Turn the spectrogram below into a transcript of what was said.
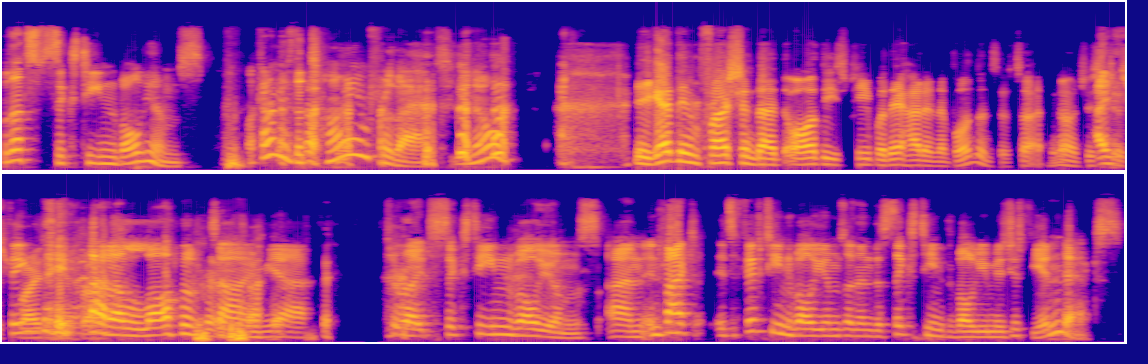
but that's 16 volumes. Like I don't have the time for that, you know. You get the impression that all these people they had an abundance of time. You know, just I just think they've had a lot of time, yeah, to write 16 volumes. And in fact, it's 15 volumes, and then the 16th volume is just the index.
